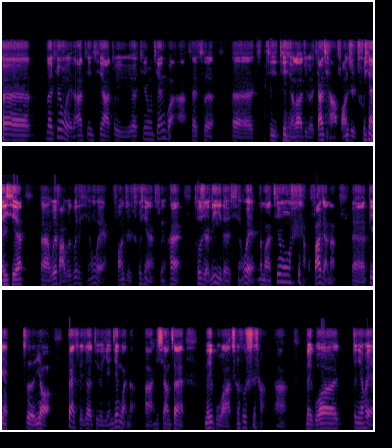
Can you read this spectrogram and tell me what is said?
呃，那金融委呢，近期啊，对于金融监管啊，再次呃进进行了这个加强，防止出现一些呃违法违规的行为，防止出现损害投资者利益的行为。那么金融市场的发展呢，呃，必然是要。伴随着这个严监管的啊，你像在美股啊成熟市场啊，美国证监会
